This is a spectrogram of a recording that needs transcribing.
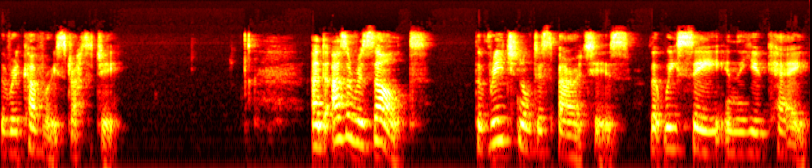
the recovery strategy. And as a result, the regional disparities that we see in the UK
